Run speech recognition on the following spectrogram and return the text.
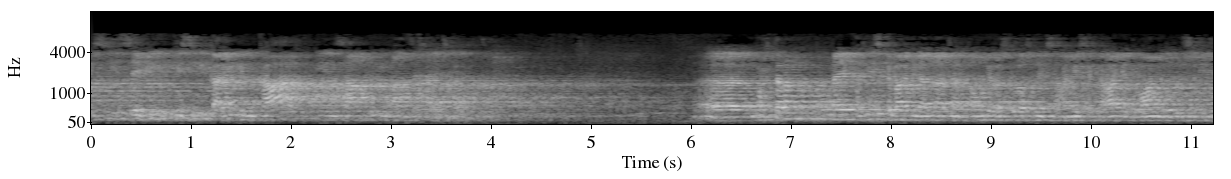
کسی سے بھی کسی کا بھی انکار انسان کو ایمان سے خارج کر دیتا ہے۔ محترم، میں حدیث کے بارے میں جاننا چاہتا ہوں نے صحابی سے کہا کہ دعا میں ضرور شریف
